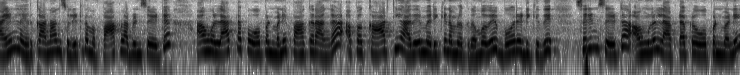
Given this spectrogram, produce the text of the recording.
லைனில் இருக்கானான்னு சொல்லிட்டு நம்ம பார்க்கலாம் அப்படின்னு சொல்லிட்டு அவங்க லேப்டாப்பை ஓப்பன் பண்ணி பார்க்குறாங்க. அப்போ கார்த்தியும் அதே மாதிரிக்கு நம்மளுக்கு ரொம்பவே போர் அடிக்குது. சரின்னு சொல்லிட்டு அவங்களும் லேப்டாப்பில் ஓப்பன் பண்ணி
